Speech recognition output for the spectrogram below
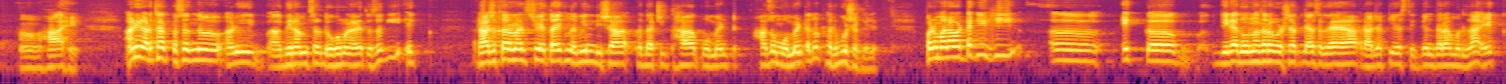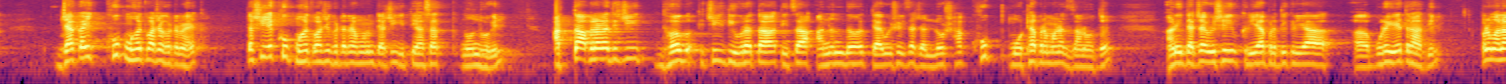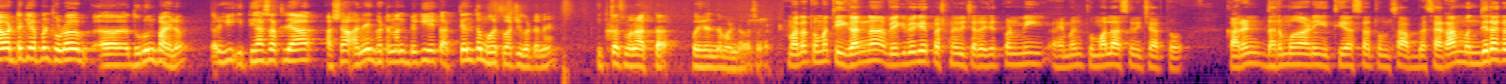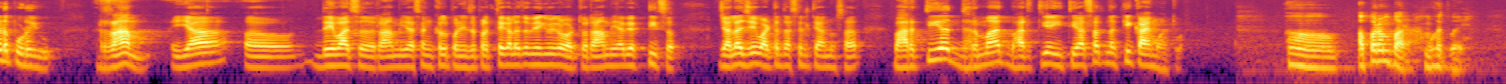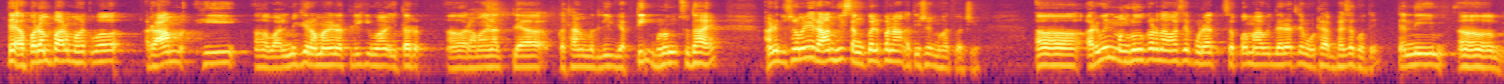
हा आहे. आणि अर्थात प्रसन्न आणि अभिराम सर दोघं म्हणाले तसं की एक राजकारणाची आता एक नवीन दिशा कदाचित हा मोमेंट हा जो मोमेंट आहे तो ठरवू शकेल. पण मला वाटतं की ही एक गेल्या दोन हजार वर्षातल्या सगळ्या राजकीय स्थित्यंतरामधला एक ज्या काही खूप महत्त्वाच्या घटना आहेत तशी एक खूप महत्त्वाची घटना म्हणून त्याची इतिहासात नोंद होईल. आत्ता आपल्याला तिची धग तिची तीव्रता तिचा आनंद त्याविषयीचा जल्लोष हा खूप मोठ्या प्रमाणात जाणवतोय. आणि त्याच्याविषयी क्रिया प्रतिक्रिया पुढे येत राहतील. पण मला वाटतं की आपण थोडं दुरून पाहिलं तर ही इतिहासातल्या अशा अनेक घटनांपैकी एक अत्यंत महत्त्वाची घटना आहे. इतकंच मला आत्ता पहिल्यांदा मांडावं वाटतं. मला तुम्हा तिघांना वेगवेगळे प्रश्न विचारायचे आहेत, पण मी हेमंत तुम्हाला असं विचारतो. कारण धर्म आणि इतिहास तुमचा अभ्यास आहे. राम मंदिराकडे पुढे येऊ. राम या देवाचं राम या संकल्पनेचं प्रत्येकाला जो वेगवेगळं वाटतो. राम या व्यक्तीचं ज्याला जे वाटत असेल त्यानुसार भारतीय धर्मात भारतीय इतिहासात नक्की काय महत्त्व? अपरंपार महत्त्व आहे. ते अपरंपार महत्त्व राम ही वाल्मिकी रामायणातली किंवा इतर रामायणातल्या कथांमधली व्यक्ती म्हणून सुद्धा आहे. आणि दुसरं म्हणजे राम ही संकल्पना अतिशय महत्त्वाची अरविंद मंगरुळकर नावाचे पुण्यात सप महाविद्यालयातले मोठे अभ्यासक होते. त्यांनी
